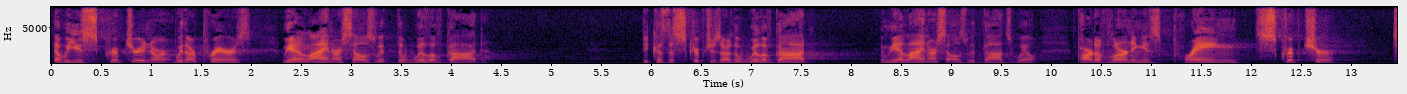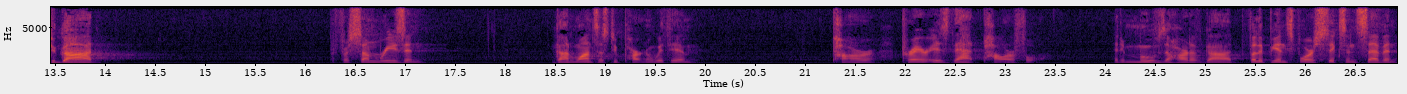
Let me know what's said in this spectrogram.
that we use Scripture in our, with our prayers, we align ourselves with the will of God. Because the Scriptures are the will of God. And we align ourselves with God's will. Part of learning is praying Scripture to God. But for some reason, God wants us to partner with Him. Power, prayer is that powerful that it moves the heart of God. Philippians 4 6 and 7.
